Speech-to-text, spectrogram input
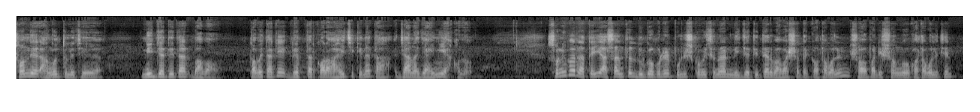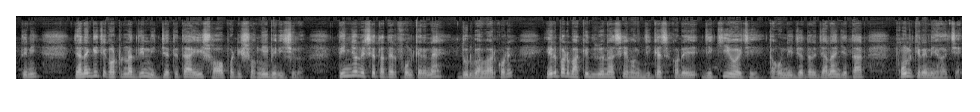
সন্দেহের আঙুল তুলেছে নির্যাতিতার বাবাও। তবে তাকে গ্রেপ্তার করা হয়েছে কিনা তা জানা যায়নি এখনও শনিবার রাতেই আসানসোল দুর্গাপুরের পুলিশ কমিশনার নির্যাতিতার বাবার সাথে কথা বলেন, সহপাঠীর সঙ্গেও কথা বলেছেন। তিনি জানা গিয়েছে, ঘটনার দিন নির্যাতিতা এই সহপাঠীর সঙ্গেই বেরিয়েছিল। তিনজন এসে তাদের ফোন কেড়ে নেয়, দুর্ব্যবহার করে। এরপর বাকি দুজন আসে এবং জিজ্ঞাসা করে যে কি হয়েছে। তখন নির্যাতিতা জানান যে তার ফোন কেড়ে নেওয়া হয়েছে।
